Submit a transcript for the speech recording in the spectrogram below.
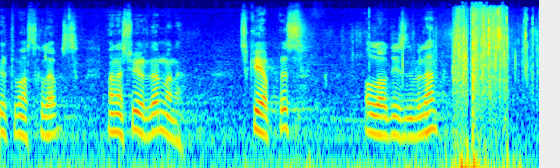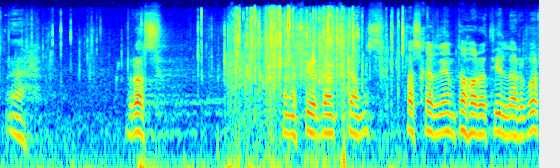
iltimos qilamiz mana shu yerdan mana chiqyapmiz allohni izni bilan Eh, biroz mana shu yerdan chiqamiz tashqarida ham tahorat yerlari bor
